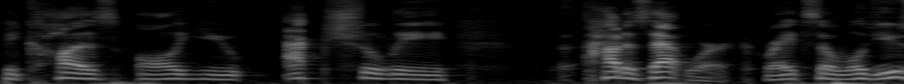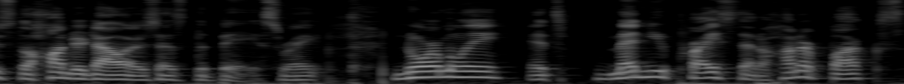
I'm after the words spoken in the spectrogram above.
because all you actually how does that work right? So we'll use the hundred dollars as the base right? Normally it's menu priced at a hundred bucks.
